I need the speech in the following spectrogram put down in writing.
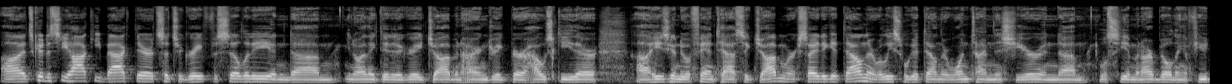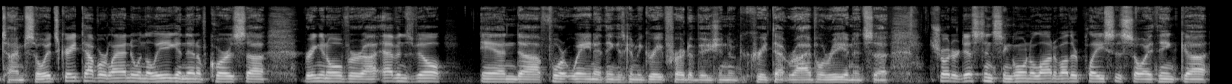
uh, it's good to see hockey back there. It's such a great facility, and um, you know I think they did a great job in hiring Drake Berehowski there. Uh, he's going to do a fantastic job, and we're excited to get down down there. At least we'll get down there one time this year, and um, we'll see him in our building a few times. So it's great to have Orlando in the league, and then of course uh, bringing over uh, Evansville and uh, Fort Wayne, I think, is going to be great for our division and create that rivalry. And it's a shorter distance and going to a lot of other places. So I think, uh,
